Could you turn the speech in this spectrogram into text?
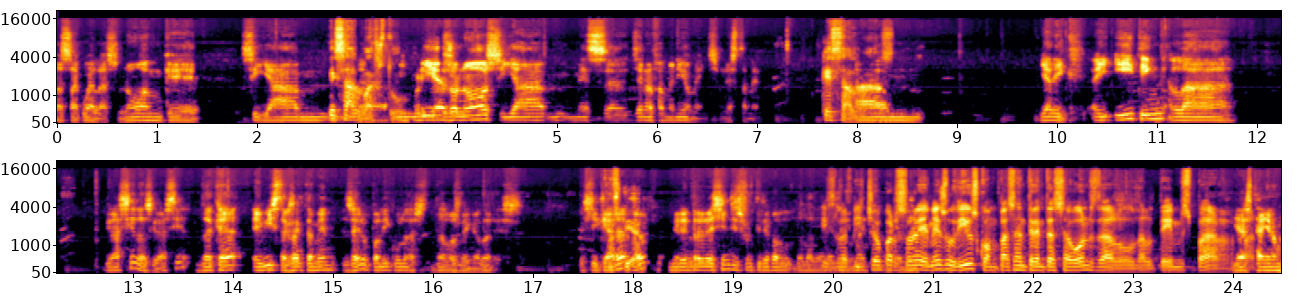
les seqüeles, no amb que si hi ha Què salves, tu? minories o no, si hi ha més eh, gènere femení o menys, honestament. Què salves? Um, ja dic, i, i tinc la gràcia, desgràcia, de que he vist exactament zero pel·lícules de Los Vengadores. Així que ara, Hòstia. veus, mirem enrere així i sortiré pel, de la... de És la la pitjor persona i a més ho dius quan passen 30 segons del, del temps per... Ja està, ja no,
